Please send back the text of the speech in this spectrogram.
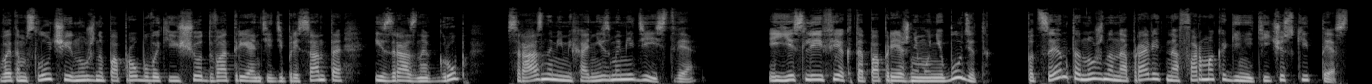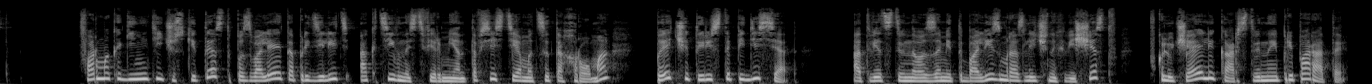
В этом случае нужно попробовать еще 2-3 антидепрессанта из разных групп с разными механизмами действия. И если эффекта по-прежнему не будет, пациента нужно направить на фармакогенетический тест. Фармакогенетический тест позволяет определить активность ферментов системы цитохрома P450, ответственного за метаболизм различных веществ, включая лекарственные препараты.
